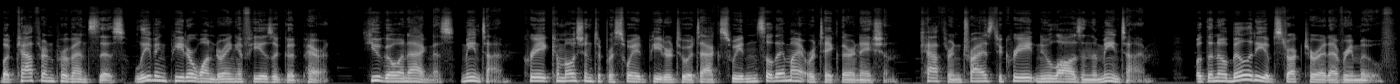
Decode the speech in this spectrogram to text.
but Catherine prevents this, leaving Peter wondering if he is a good parent. Hugo and Agnes, meantime, create commotion to persuade Peter to attack Sweden so they might retake their nation. Catherine tries to create new laws in the meantime, but the nobility obstruct her at every move.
